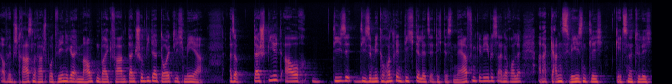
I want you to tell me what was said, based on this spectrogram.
auf dem Straßenradsport weniger, im Mountainbike-Fahren dann schon wieder deutlich mehr. Also da spielt auch diese, diese Mitochondriendichte letztendlich des Nervengewebes eine Rolle. Aber ganz wesentlich geht es natürlich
